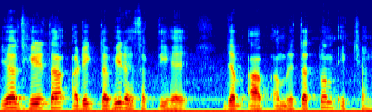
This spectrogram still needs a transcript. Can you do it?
यह धीरता अधिक तभी रह सकती है जब आप अमृतत्व इच्छन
